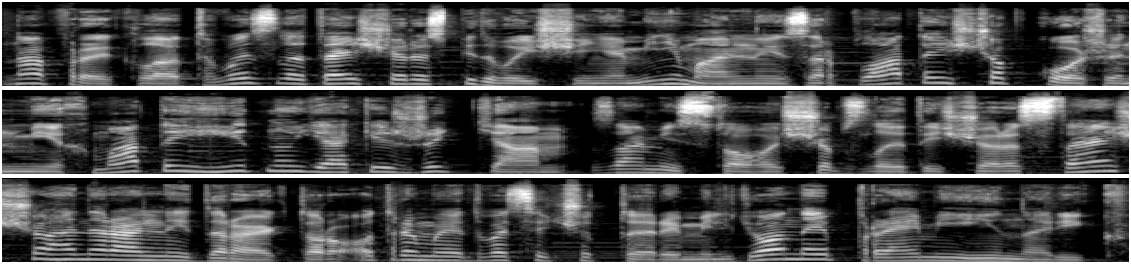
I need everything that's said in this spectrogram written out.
Наприклад, ви злете через підвищення мінімальної зарплати, щоб кожен міг мати гідну якість життя, замість того, щоб злитись через те, що генеральний директор отримує 24 мільйони премії на рік.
